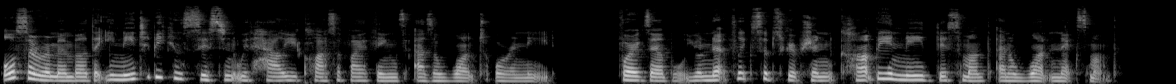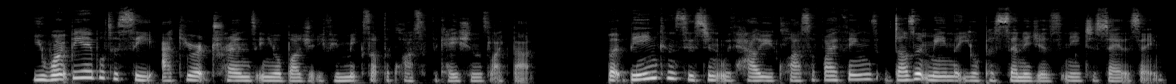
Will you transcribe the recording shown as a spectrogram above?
Also remember that you need to be consistent with how you classify things as a want or a need. For example, your Netflix subscription can't be a need this month and a want next month. You won't be able to see accurate trends in your budget if you mix up the classifications like that. But being consistent with how you classify things doesn't mean that your percentages need to stay the same.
